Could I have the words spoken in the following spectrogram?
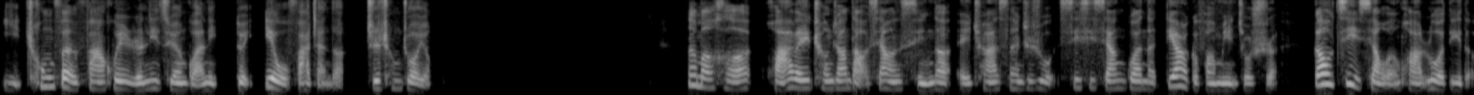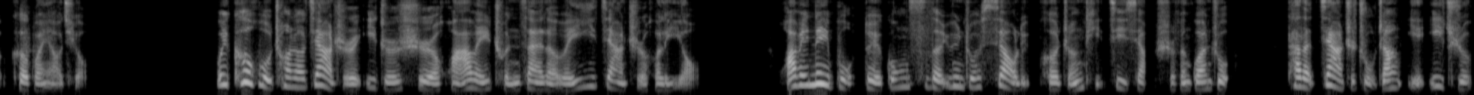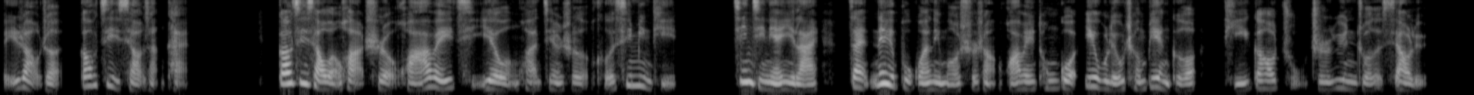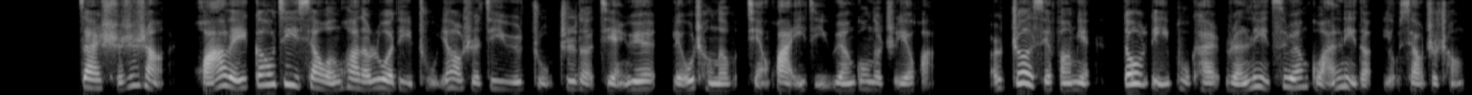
以充分发挥人力资源管理对业务发展的支撑作用。那么，和华为成长导向型的 HR 三支柱息息相关的第二个方面，就是高绩效文化落地的客观要求。为客户创造价值，一直是华为存在的唯一价值和理由。华为内部对公司的运作效率和整体绩效十分关注，它的价值主张也一直围绕着高绩效展开。高绩效文化是华为企业文化建设的核心命题。近几年以来，在内部管理模式上，华为通过业务流程变革，提高组织运作的效率。在实质上，华为高绩效文化的落地，主要是基于组织的简约、流程的简化以及员工的职业化，而这些方面都离不开人力资源管理的有效支撑。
